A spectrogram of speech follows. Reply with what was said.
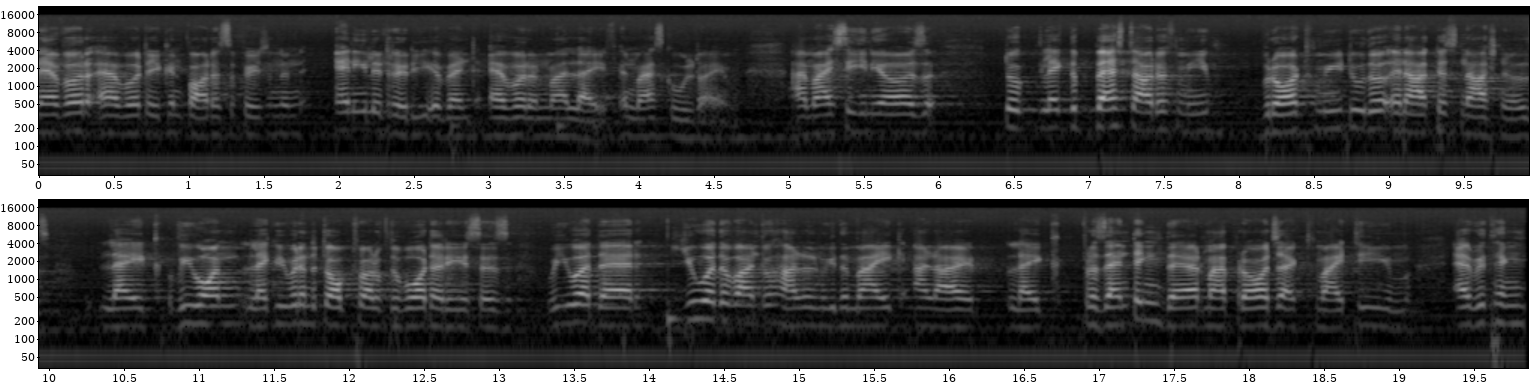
never ever taken participation in any literary event ever in my life, in my school time. And my seniors took like the best out of me, brought me to the Enactus Nationals. Like we won, like we were in the top 12 of the water races. We were there. You were the one to handle me the mic, and I like presenting there my project, my team. Everything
